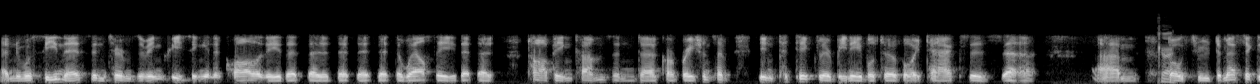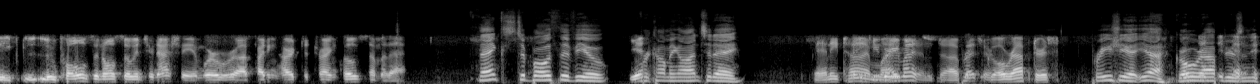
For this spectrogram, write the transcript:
and we've seen this in terms of increasing inequality that that that, that, that the wealthy that the top incomes and uh, corporations have in particular been able to avoid taxes. Uh, um, okay. both through domestic loopholes and also internationally. And we're uh, fighting hard to try and close some of that. Thanks to both of you yeah. for coming on today. Anytime, Thank you Mike, very much. And, uh, Go Raptors. Appreciate, yeah. Go Raptors. and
